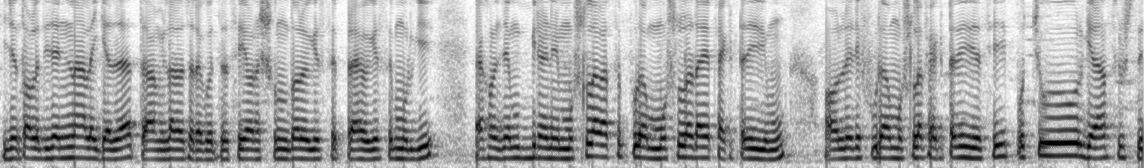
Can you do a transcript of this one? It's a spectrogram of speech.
কি যেন তলে দিয়ে জানি না লেগে যায়, তো আমি লাড়াচাড়া করতেছি। অনেক সুন্দর হয়ে গেছে, প্রায় হয়ে গেছে মুরগি। এখন যে বিরিয়ানির মশলা আছে, পুরো মশলাটা প্যাকেটটা দিয়ে দিব অলরেডি পুরো মশলা প্যাকেটটা দিয়ে দিয়েছি। প্রচুর গ্যারান ছুটছে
